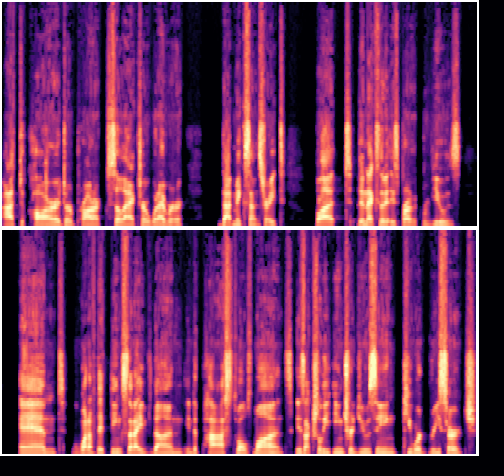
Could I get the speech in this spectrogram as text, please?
Add to cart or product select or whatever. That makes sense, right? But the next is product reviews. And one of the things that I've done in the past 12 months is actually introducing keyword research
